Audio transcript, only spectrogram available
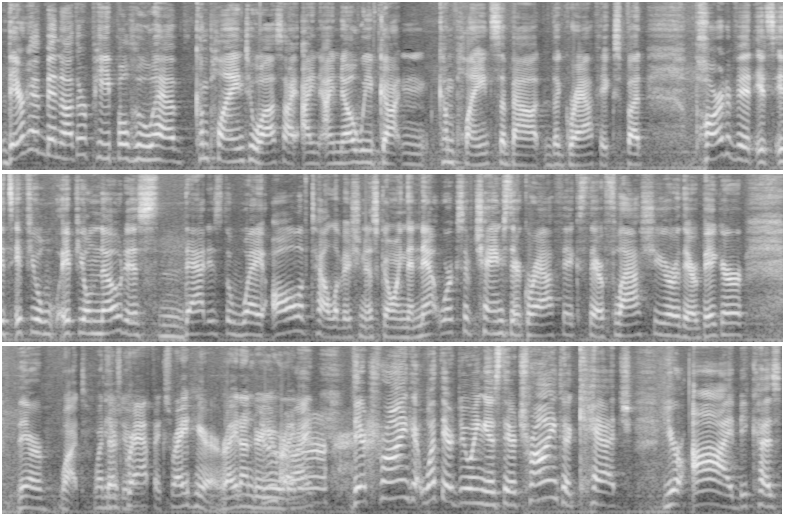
there have been other people who have complained to us. I, I, I know we've gotten complaints about the graphics, but part of it is it's, if you'll if you'll notice that is the way all of television is going. The networks have changed their graphics. They're flashier. They're bigger. They're what? What are There's you doing? graphics right here, right under you, right? right? They're trying to, what they're doing is they're trying to catch your eye because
